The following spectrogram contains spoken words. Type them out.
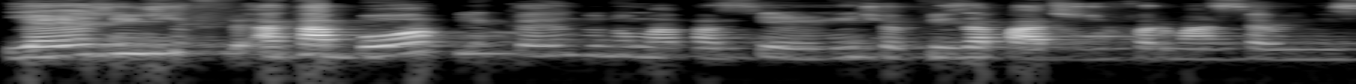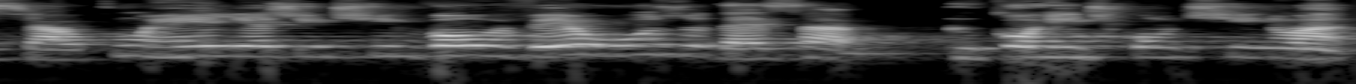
E aí a gente acabou aplicando numa paciente, eu fiz a parte de formação inicial com ele, a gente envolveu o uso dessa corrente contínua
